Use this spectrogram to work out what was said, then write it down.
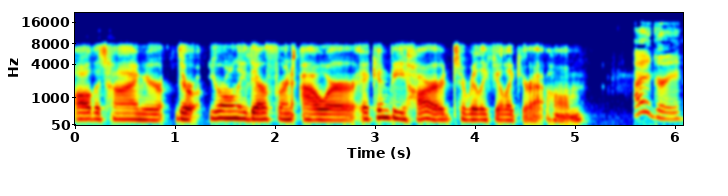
all the time, you're there you're only there for an hour, it can be hard to really feel like you're at home. I agree.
